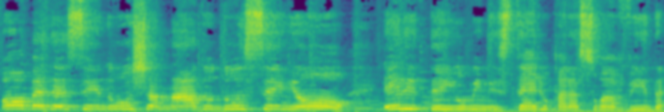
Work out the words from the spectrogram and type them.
obedecendo o chamado do Senhor. Ele tem um ministério para a sua vida.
